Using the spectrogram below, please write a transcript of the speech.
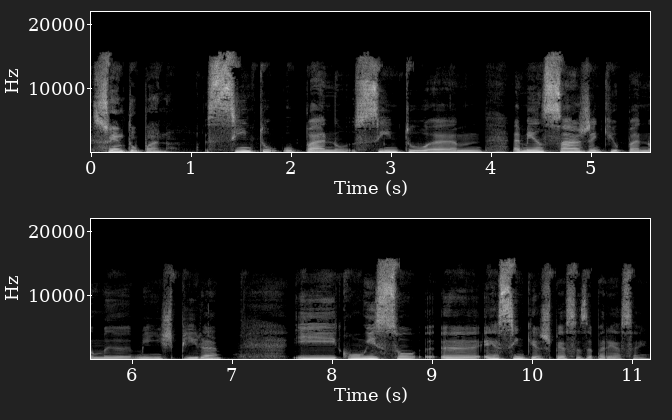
Sente o pano. sinto o pano, sinto hum, a mensagem que o pano me, me inspira e com isso eh, é assim que as peças aparecem,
